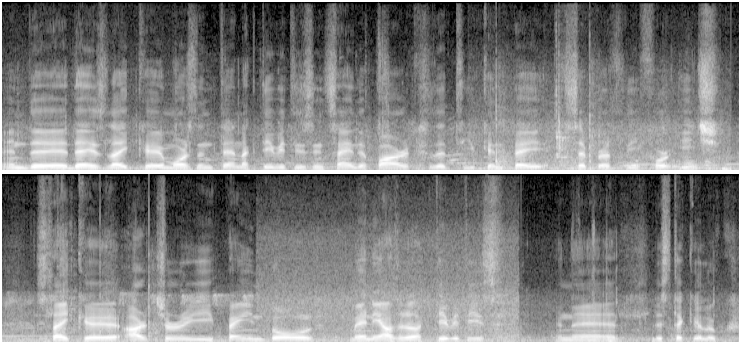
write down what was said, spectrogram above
and uh, there is like uh, more than 10 activities inside the park that you can pay separately for each. It's like uh, archery, paintball, many other activities and uh, let's take a look.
